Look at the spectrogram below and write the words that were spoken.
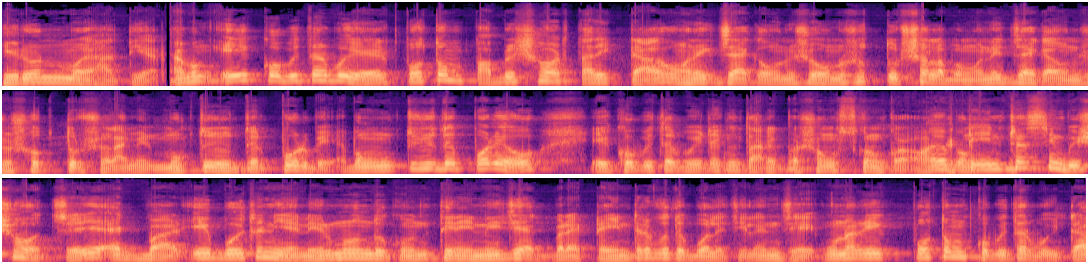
হিরণময় হাতিয়ার। এবং এই কবিতার বইয়ের প্রথম পাবলিশ হওয়ার তারিখটা অনেক জায়গায় উনিশশো উনসত্তর সাল এবং অনেক জায়গায় উনিশশো সত্তর সাল আমি মুক্তিযুদ্ধের পূর্বে। এবং মুক্তিযুদ্ধের পরেও এই কবিতার বইটা কিন্তু আরেকবার সংস্করণ করা হয়। এবং ইন্টারেস্টিং বিষয় হচ্ছে, একবার এই বইটা নিয়ে নির্মলানন্দ গুণ তিনি নিজে একবার একটা ইন্টারভিউতে বলেছিলেন যে ওনার এই প্রথম কবিতার বইটা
